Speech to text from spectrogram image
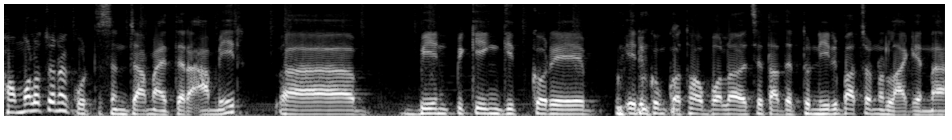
সমালোচনা করতেছেন জামায়াতের আমির। বিএনপিকে ইঙ্গিত করে এরকম কথাও বলা হয়েছে তাদের তো নির্বাচনও লাগে না।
